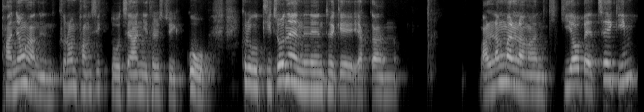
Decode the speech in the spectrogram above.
반영하는 그런 방식도 제한이 될 수 있고 그리고 기존에는 되게 약간 말랑말랑한 기업의 책임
